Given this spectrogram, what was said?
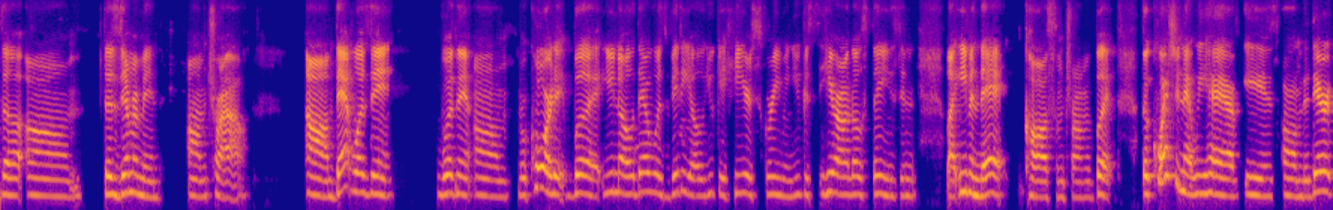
the um the zimmerman um trial. Um that wasn't wasn't um recorded but you know there was video you could hear screaming you could hear all those things and like even that caused some trauma but the question that we have is um the derek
